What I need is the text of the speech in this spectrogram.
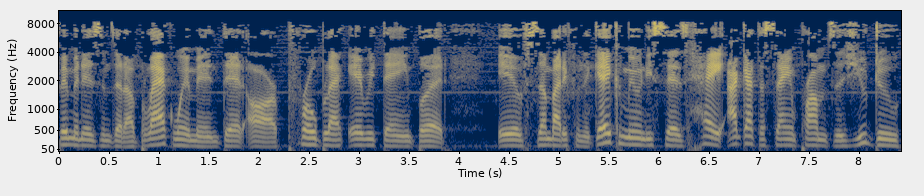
feminism that are black women that are pro black everything but if somebody from the gay community says hey i got the same problems as you do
